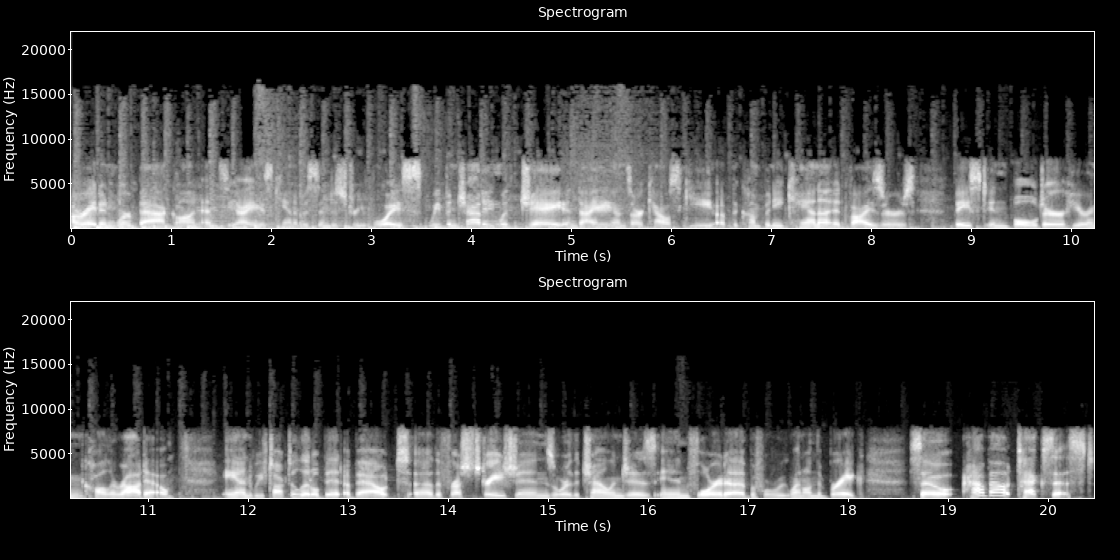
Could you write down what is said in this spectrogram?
All right, and we're back on NCIA's Cannabis Industry Voice. We've been chatting with Jay and Diane Czarkowski of the company Canna Advisors, based in Boulder here in Colorado. And we've talked a little bit about uh, the frustrations or the challenges in Florida before we went on the break. So, how about Texas?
